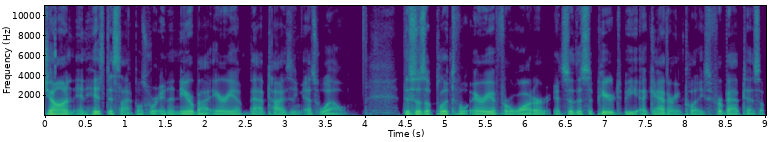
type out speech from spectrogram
John and his disciples were in a nearby area baptizing as well. This was a plentiful area for water, and so this appeared to be a gathering place for baptism.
